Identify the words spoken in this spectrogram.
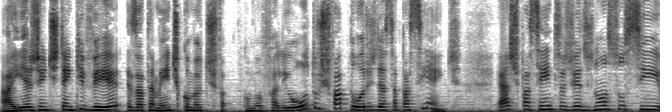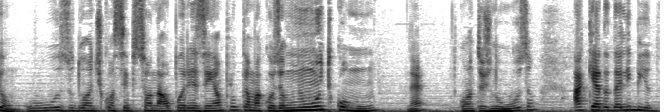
Aí a gente tem que ver exatamente, como eu, te, como eu falei, outros fatores dessa paciente. As pacientes às vezes não associam o uso do anticoncepcional, por exemplo, que é uma coisa muito comum, né? Quantas não usam, a queda da libido.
